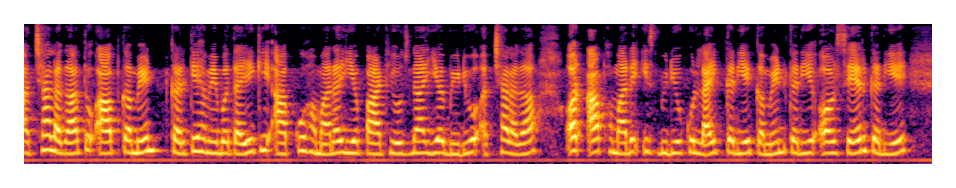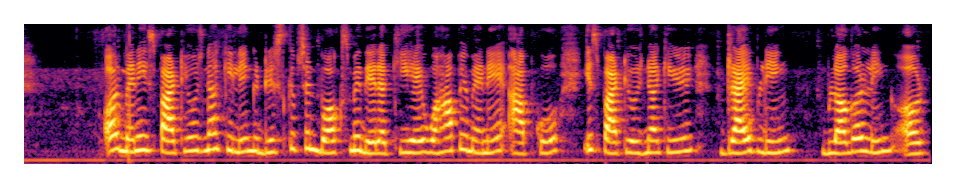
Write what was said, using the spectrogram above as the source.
अच्छा लगा तो आप कमेंट करके हमें बताइए कि आपको हमारा यह पाठ योजना, यह वीडियो अच्छा लगा और आप हमारे इस वीडियो को लाइक करिए, कमेंट करिए और शेयर करिए। और मैंने इस पाठ्य योजना की लिंक डिस्क्रिप्शन बॉक्स में दे रखी है, वहाँ पे मैंने आपको इस पाठ्य योजना की ड्राइव लिंक, ब्लॉगर लिंक और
